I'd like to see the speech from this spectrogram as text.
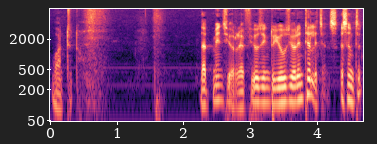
what to do? That means you're refusing to use your intelligence, isn't it?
